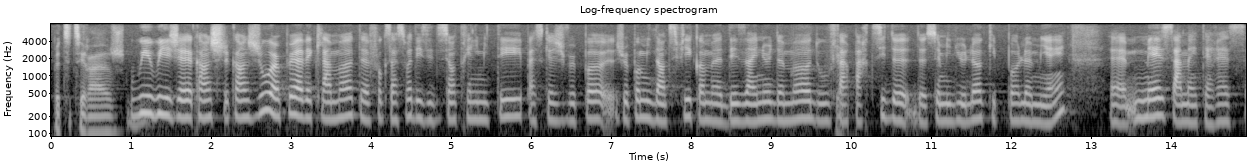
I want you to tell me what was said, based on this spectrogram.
petit tirage? Oui, oui. Je, quand, je, quand je joue un peu avec la mode, il faut que ça soit des éditions très limitées parce que je ne veux pas, je veux pas m'identifier comme designer de mode ou faire partie de, de ce milieu-là qui n'est pas le mien. Euh, mais ça m'intéresse.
